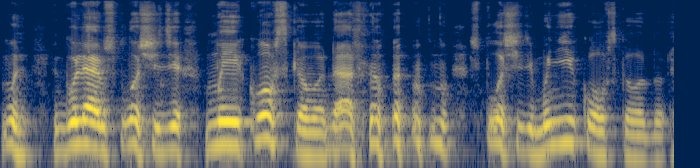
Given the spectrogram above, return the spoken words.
Мы гуляем с площади Маяковского, да, с площади Маньяковского, да.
